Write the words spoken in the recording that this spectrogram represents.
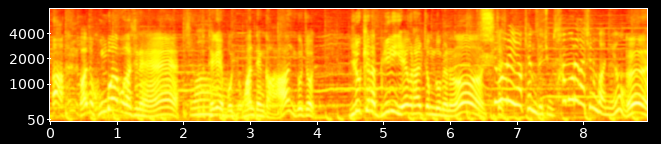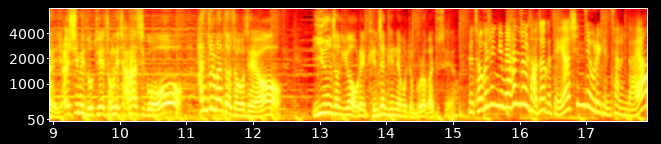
완전 공부하고 가시네. 와. 되게 뭐 용한 데인가? 이거 저 이렇게나 미리 예약을 할 정도면은 진짜 10월에 예약했는데 지금 3월에 가시는 거 아니에요? 예, 열심히 노트에 정리 잘하시고 한 줄만 더 적으세요. 이윤석이가 올해 괜찮겠냐고 좀 물어봐 주세요. 적으신 김에 한 줄 더 적으세요. 신지 올해 괜찮은가요?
